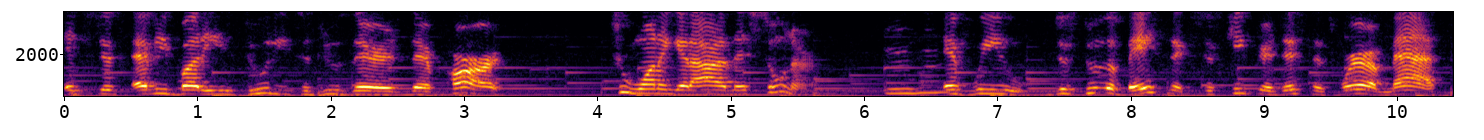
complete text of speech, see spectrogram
it's just everybody's duty to do their, their part to want to get out of this sooner. Mm-hmm. If we just do the basics, just keep your distance, wear a mask,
